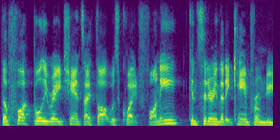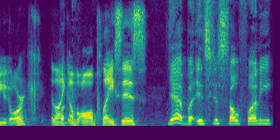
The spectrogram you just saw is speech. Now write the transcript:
The fuck Bully Ray chance I thought was quite funny, considering that it came from New York, like but, of all places. Yeah, but it's just so funny.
